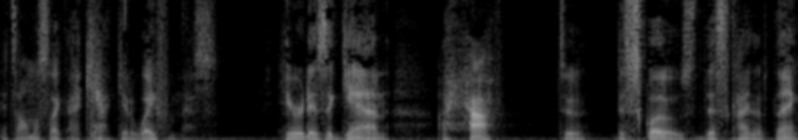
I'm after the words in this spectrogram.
It's almost like I can't get away from this. Here it is again. I have to disclose this kind of thing.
